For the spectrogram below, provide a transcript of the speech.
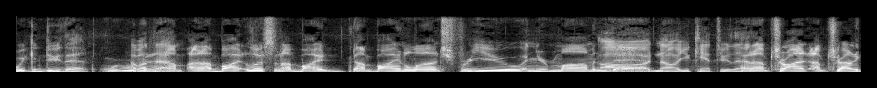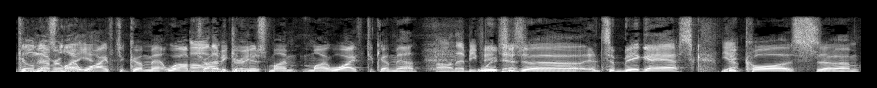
We can do that. We're, How about gonna, that? I'm, and I'm buying. Listen, I'm buying. I'm buying lunch for you and your mom and Oh dad. no, you can't do that. And I'm trying. I'm trying to convince my wife to come out. Well, I'm Oh, trying to great. convince my my wife to come out. Oh, that'd be Which is a it's a big ask Yep. because um,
